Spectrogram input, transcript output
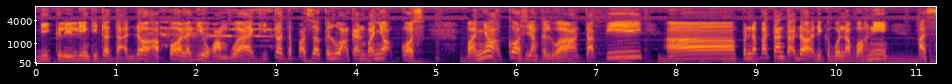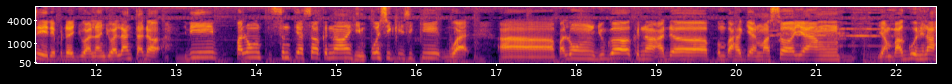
di keliling kita tak ada apa lagi orang buat, kita terpaksa keluarkan banyak kos. Banyak kos yang keluar tapi aa, pendapatan tak ada di kebun abah ni. Hasil daripada jualan-jualan tak ada. Jadi Palung sentiasa kena himpun sikit-sikit buat uh, Pak Long juga kena ada pembahagian masa yang yang bagus lah.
